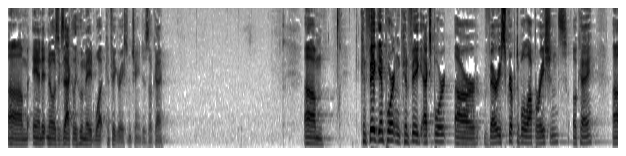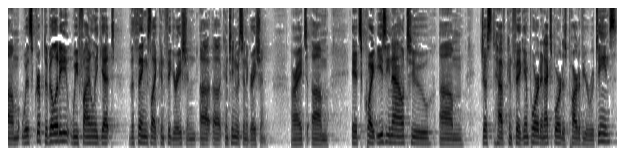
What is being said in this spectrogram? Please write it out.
um, and it knows exactly who made what configuration changes, okay? Um, config import and config export are very scriptable operations, okay? Um, with scriptability, we finally get the things like configuration, uh, uh, continuous integration, all right? Um, it's quite easy now to um, just have config import and export as part of your routines.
